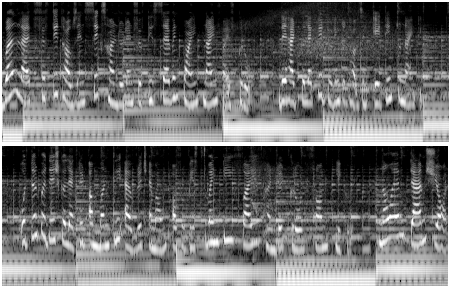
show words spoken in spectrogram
1,50,657.95 crore they had collected during 2018 to 19. Uttar Pradesh collected a monthly average amount of rupees 2500 crore from liquor. Now I am damn sure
